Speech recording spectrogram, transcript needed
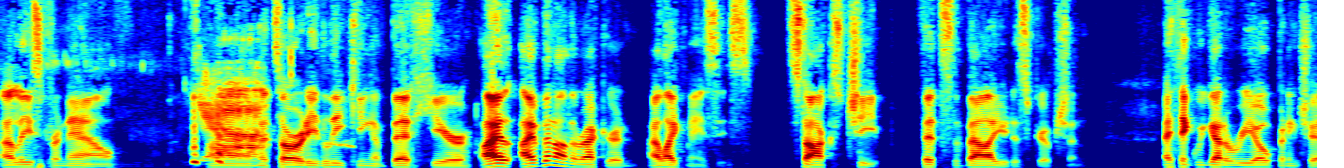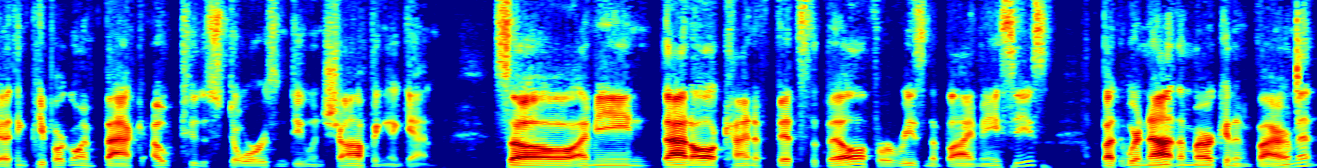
at least for now. Yeah, um, it's already leaking a bit here. I I've been on the record. I like Macy's. Stock's cheap, fits the value description. I think we got a reopening trade. I think people are going back out to the stores and doing shopping again. So, I mean, that all kind of fits the bill for a reason to buy Macy's, but we're not in a market environment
